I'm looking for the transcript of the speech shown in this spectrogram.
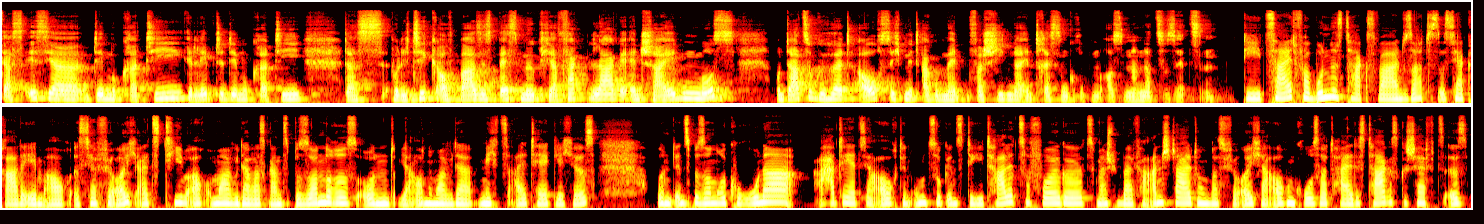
Das ist ja Demokratie, gelebte Demokratie, dass Politik auf Basis bestmöglicher Faktenlage entscheiden muss. Und dazu gehört auch, sich mit Argumenten verschiedener Interessengruppen auseinanderzusetzen. Die Zeit vor Bundestagswahlen, du sagtest es ja gerade eben auch, ist ja für euch als Team auch immer wieder was ganz Besonderes und ja auch nochmal wieder nichts Alltägliches. Und insbesondere Corona hatte jetzt ja auch den Umzug ins Digitale zur Folge, zum Beispiel bei Veranstaltungen, was für euch ja auch ein großer Teil des Tagesgeschäfts ist.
